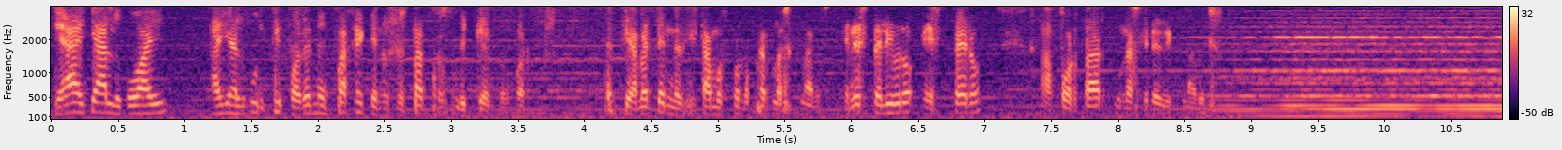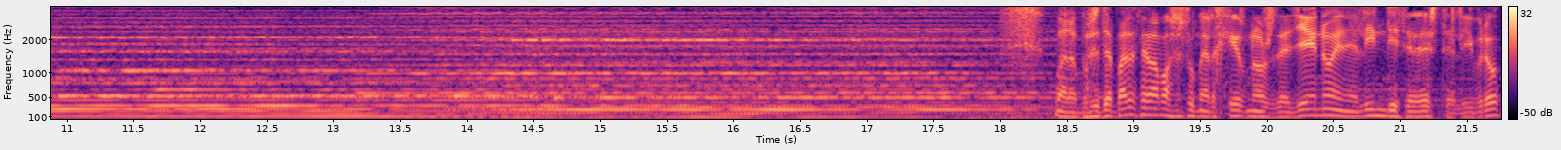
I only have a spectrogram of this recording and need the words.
que hay algo ahí hay algún tipo de mensaje que nos está transmitiendo. Bueno, pues, sencillamente necesitamos conocer las claves. En este libro espero aportar una serie de claves. Bueno, pues si te parece vamos a sumergirnos de lleno en el índice de este libro,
